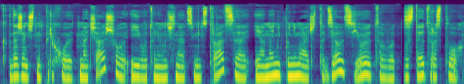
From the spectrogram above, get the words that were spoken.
Когда женщина переходит на чашу, и вот у нее начинается менструация, и она не понимает, что делать, ее это вот застает врасплох.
